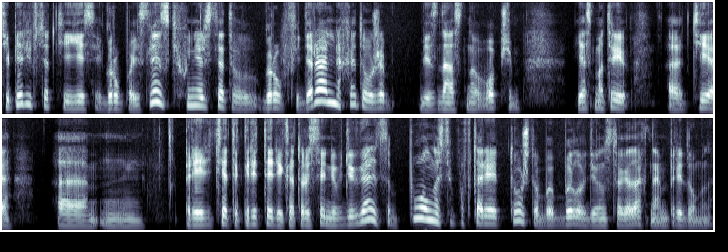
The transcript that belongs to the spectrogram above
Теперь все-таки есть группа исследовательских университетов, группа федеральных, это уже без нас, но, в общем, я смотрю, э, те э, приоритеты, критерии, которые сегодня выдвигаются, полностью повторяют то, что было в 90-х годах нами придумано.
